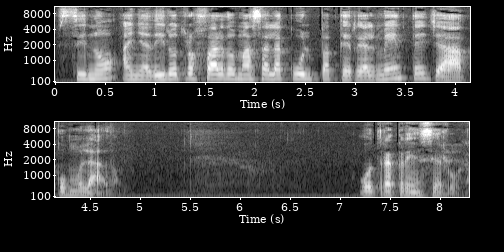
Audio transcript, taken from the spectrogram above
sino añadir otro fardo más a la culpa que realmente ya ha acumulado. Otra creencia errónea.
